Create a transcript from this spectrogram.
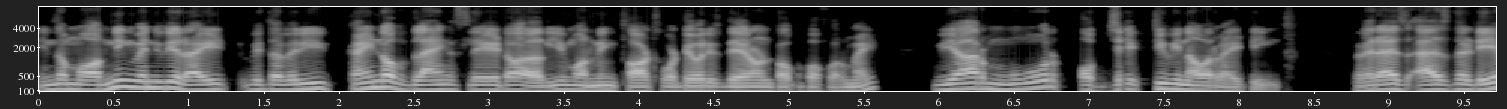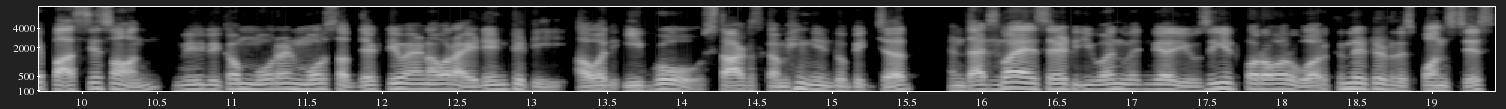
In the morning, when we write with a very kind of blank slate or early morning thoughts, whatever is there on top of our mind, we are more objective in our writing. Whereas as the day passes on, we become more and more subjective and our identity, our ego starts coming into picture. And that's hmm. why I said even when we are using it for our work related responses,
